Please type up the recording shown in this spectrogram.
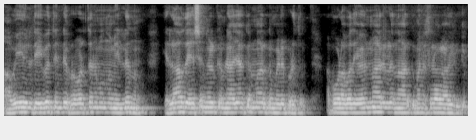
അവയിൽ ദൈവത്തിന്റെ പ്രവർത്തനമൊന്നും ഇല്ലെന്നും എല്ലാ ദേശങ്ങൾക്കും രാജാക്കന്മാർക്കും വെളിപ്പെടുത്തും. അപ്പോൾ അവ ദേവന്മാരില്ലെന്ന് ആർക്ക് മനസ്സിലാകാതിരിക്കും.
